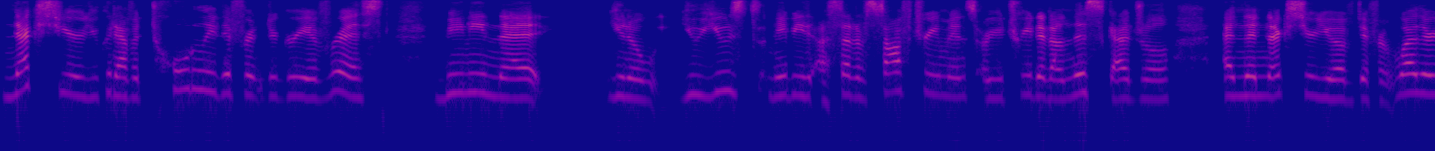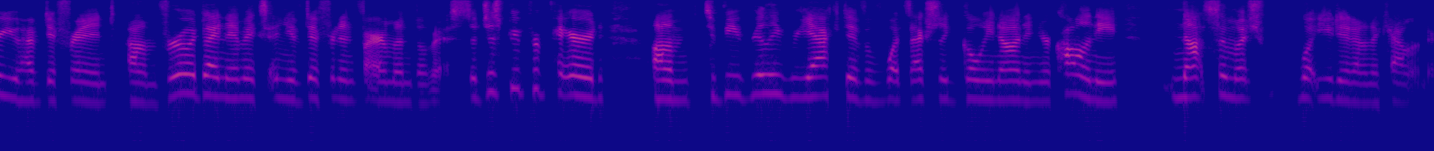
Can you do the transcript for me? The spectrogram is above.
next year you could have a totally different degree of risk, meaning that you know, you used maybe a set of soft treatments or you treated on this schedule, and then next year you have different weather, you have different um, dynamics, and you have different environmental risks. So just be prepared um, to be really reactive of what's actually going on in your colony, not so much what you did on a calendar.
